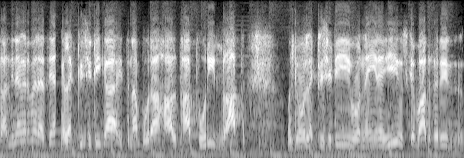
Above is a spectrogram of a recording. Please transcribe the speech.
गांधीनगर में रहते हैं। इलेक्ट्रिसिटी का इतना बुरा हाल था, पूरी रात जो इलेक्ट्रिसिटी वो नहीं रही, उसके बाद फिर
